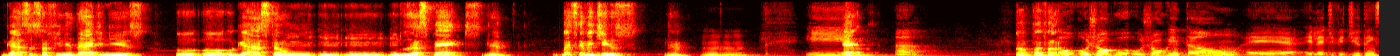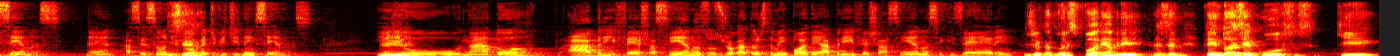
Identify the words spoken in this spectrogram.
Gasta sua afinidade nisso, ou, ou, ou gasta um, um, um, dos aspectos, né? Basicamente isso, né? Uhum. E... É... Ah. Não, pode falar. O, o, jogo, o jogo, então, é, ele é dividido em cenas. Né? A sessão de jogo é dividida em cenas. E uhum. o narrador abre e fecha as cenas, os jogadores também podem abrir e fechar as cenas se quiserem. Os jogadores podem abrir. Tem dois recursos que,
